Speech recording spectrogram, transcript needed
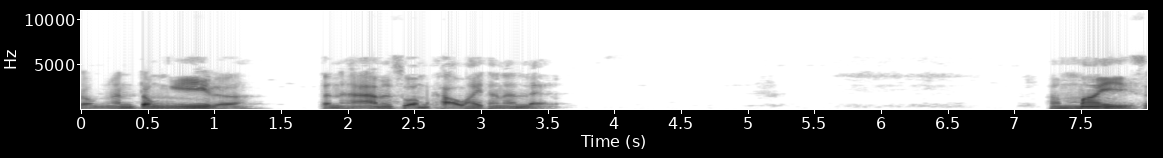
ต้องงั้นต้องงี้เหรอ ตัณหามันสวมเขาให้ทั้งนั้นแหละไม่เซ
